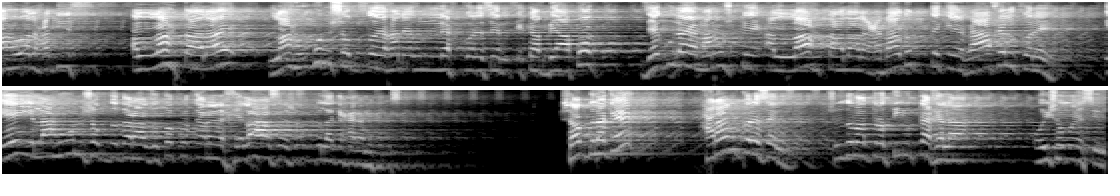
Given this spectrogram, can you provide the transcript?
লাহওয়াল হাদিস আল্লাহ তালায় লাহমুন শব্দ এখানে উল্লেখ করেছেন। এটা ব্যাপক, যেগুলায় মানুষকে আল্লাহ তালার আবাদত থেকে গাফেল করে, এই লাহুন শব্দ দ্বারা যত প্রকারের খেলা আছে, সবগুলাকে হারাম করেছে। সবগুলাকে হারাম করেছেন। শুধুমাত্র তিনটা খেলা ওই সময়ে ছিল।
